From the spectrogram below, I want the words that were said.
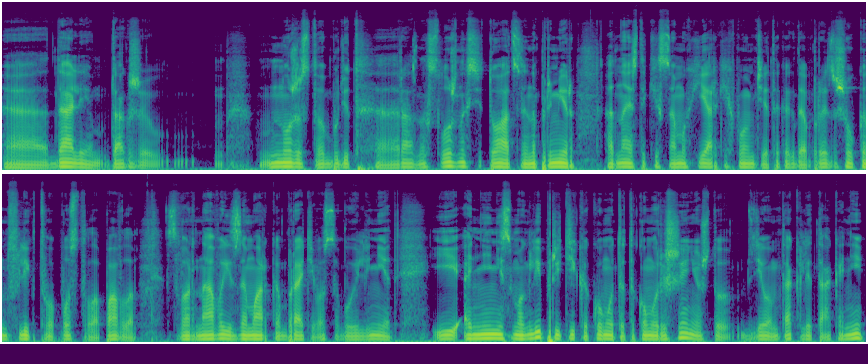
Э, далее также множество будет разных сложных ситуаций. Например, одна из таких самых ярких, помните, это когда произошел конфликт у апостола Павла с Варнавой из-за Марка, брать его с собой или нет. И они не смогли прийти к какому-то такому решению, что сделаем так или так. Они,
